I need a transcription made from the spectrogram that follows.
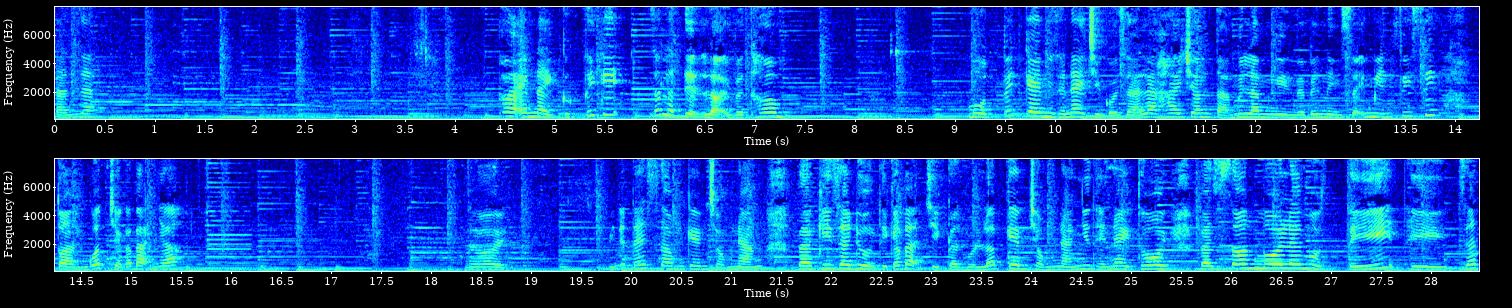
Tán ra. Thoa, em này cực thích ý. Rất là tiện lợi và thơm. Một tuyết kem như thế này chỉ có giá là 285.000 và bên mình sẽ miễn phí ship toàn quốc cho các bạn nhé Rồi, mình đã test xong kem chống nắng. Và khi ra đường thì các bạn chỉ cần một lớp kem chống nắng như thế này thôi. Và son môi lên một tí thì rất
